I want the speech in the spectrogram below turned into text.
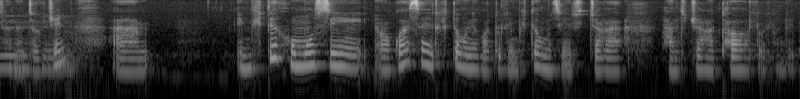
санаа зовж байна. Аа эмэгтэй хүмүүсийн угаасаа эрэгтэй хүнийг бодвол эмэгтэй хүмүүсийн ирж байгаа хандж байгаа тоо бол ингээд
